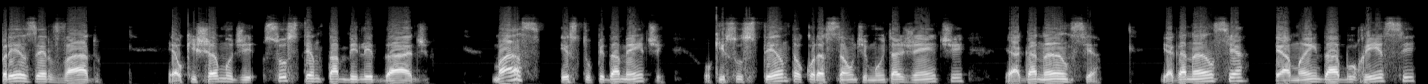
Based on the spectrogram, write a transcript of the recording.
preservado. É o que chamo de sustentabilidade. Mas, estupidamente, o que sustenta o coração de muita gente é a ganância. E a ganância é a mãe da burrice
